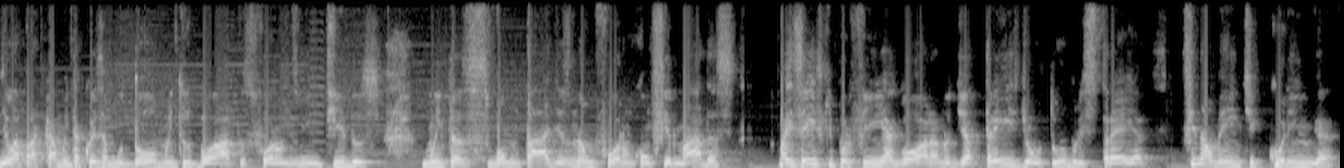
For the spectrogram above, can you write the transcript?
De lá para cá muita coisa mudou, muitos boatos foram desmentidos, muitas vontades não foram confirmadas, mas eis que por fim, agora no dia 3 de outubro, estreia finalmente Coringa,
